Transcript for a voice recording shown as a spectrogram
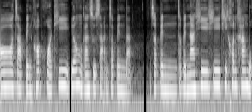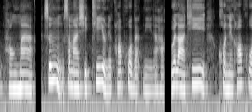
ก็จะเป็นครอบครัวที่เรื่องของการสื่อสารจะเป็นแบบ จะเป็นจะเป็นหน้าที่ที่ที่ค่อนข้างบกพร่องมาก ซึ่งสมาชิกที่อยู่ในครอบครัวแบบนี้นะคะ เวลาที่คนในครอบครัว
